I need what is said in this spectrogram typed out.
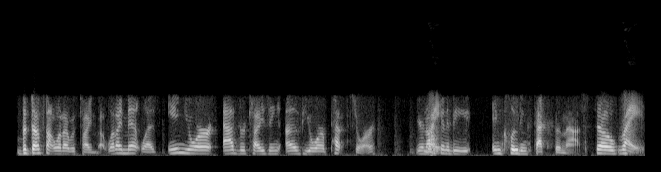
but that's not what i was talking about. What i meant was in your advertising of your pet store you're not right. going to be including sex in that. So right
